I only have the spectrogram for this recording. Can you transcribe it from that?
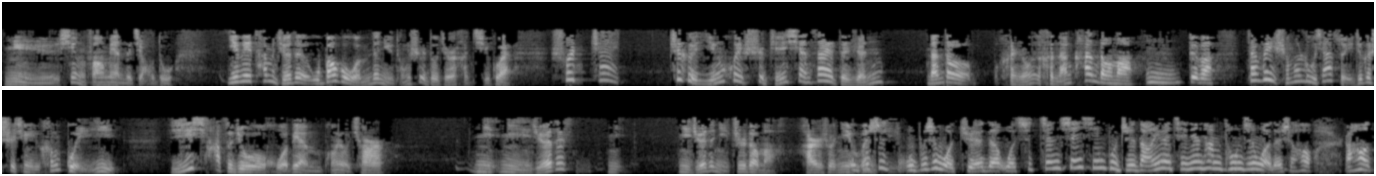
女性方面的角度，因为他们觉得，我包括我们的女同事都觉得很奇怪，说这这个淫秽视频现在的人难道很容易很难看到吗？嗯，对吧？但为什么陆家嘴这个事情很诡异，一下子就火遍朋友圈？你你觉得你你觉得你知道吗？还是说你有问题？我不是，我不是，我觉得我是真真心不知道，因为前天他们通知我的时候，然后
